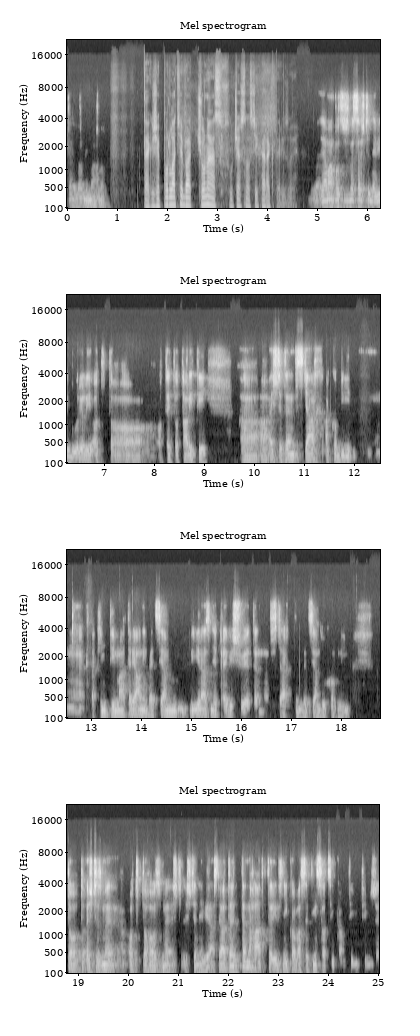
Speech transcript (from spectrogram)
To je veľmi málo. Takže podľa teba, čo nás v súčasnosti charakterizuje? Ja mám pocit, že sme sa ešte nevybúrili od, toho, od tej totality a, a ešte ten vzťah akoby mm, k takým tým materiálnym veciam výrazne prevyšuje ten vzťah k tým veciam duchovným. To, to ešte sme, od toho sme ešte, ešte nevyrastli. Ale ten, ten hlad, ktorý vznikol vlastne tým socikom, tým, tým, že,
